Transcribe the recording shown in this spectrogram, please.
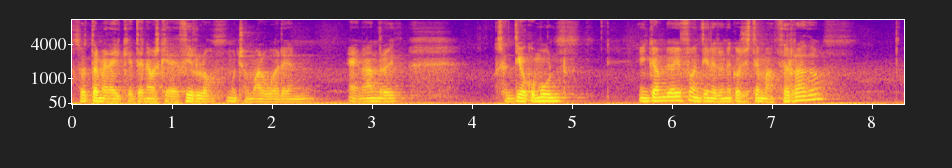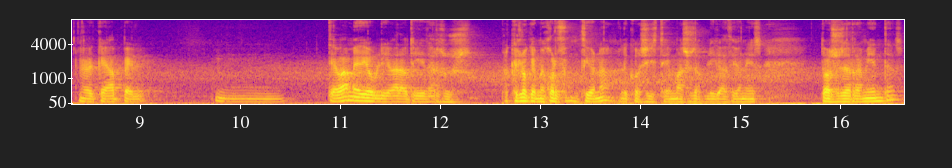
eso también hay que, tenemos que decirlo, mucho malware en, en Android, sentido común. En cambio iPhone tienes un ecosistema cerrado, en el que Apple mm, te va a medio obligar a utilizar sus... porque es lo que mejor funciona, el ecosistema, sus aplicaciones, todas sus herramientas,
